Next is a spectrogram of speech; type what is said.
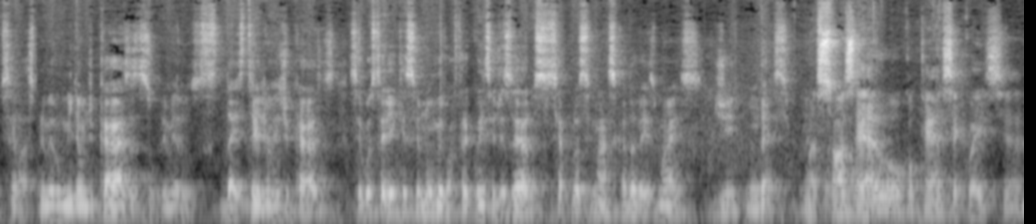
sei lá, o primeiro um milhão de casas, os primeiros 10 trilhões de casas, você gostaria que esse número, a frequência de zeros, se aproximasse cada vez mais de um décimo. Mas só zero ou qualquer sequência?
